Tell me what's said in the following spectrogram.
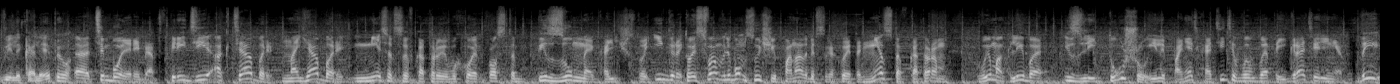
великолепию. Э, тем более, ребят, впереди октябрь, ноябрь, месяцы, в которые выходит просто безумное количество игр. То есть вам в любом случае понадобится какое-то место, в котором вы могли бы излить душу или понять, хотите вы в это играть или нет. Да и,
